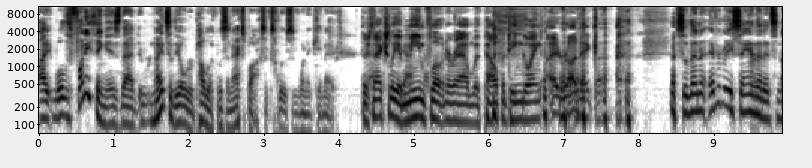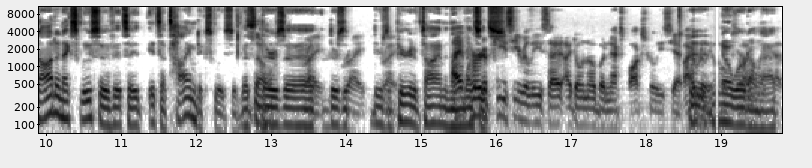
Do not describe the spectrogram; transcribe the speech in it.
I well, the funny thing is that Knights of the Old Republic was an Xbox exclusive when it came out. There's Yeah. actually a Yeah, meme floating around with Palpatine going ironic. So then everybody's saying that it's not an exclusive. It's a it's a timed exclusive. That So- there's a Right, there's a right, there's a period of time, and then I've once heard a PC release. I, I don't know about an Xbox release yet. I Uh, really no hope so. word I don't on like that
